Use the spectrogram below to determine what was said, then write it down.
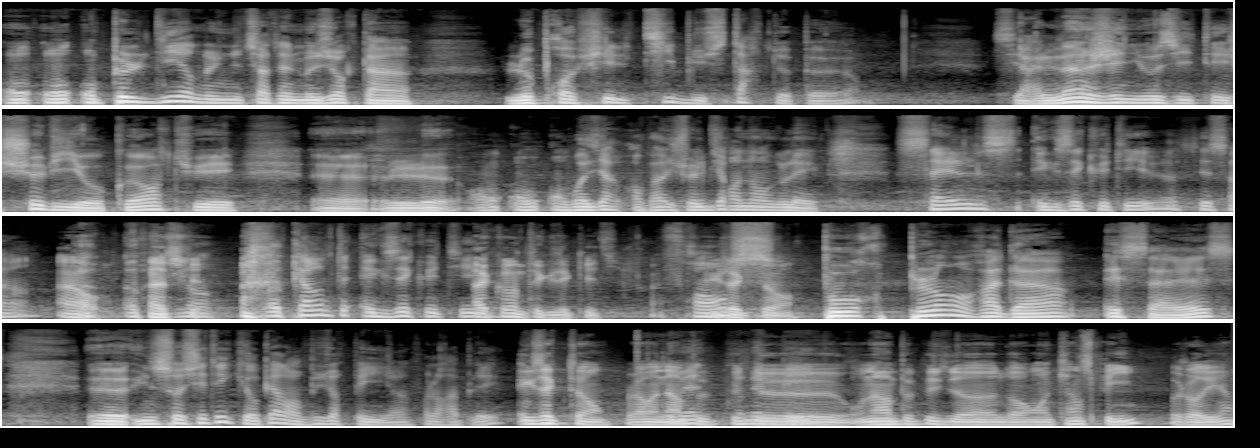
on, on- on peut le dire d'une certaine mesure que tu as le profil type du start-upper. C'est-à-dire l'ingéniosité chevillée au corps. Tu es euh, le, on, va dire, on va, je vais le dire en anglais, sales executive, c'est ça? Alors, Oh, non, account executive Account exécutif. France Exactement. pour Plan Radar SAS, euh, une société qui opère dans plusieurs pays, il faut le rappeler. Exactement. Voilà, on, a un peu plus de on a un peu plus de- dans 15 pays aujourd'hui, peu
